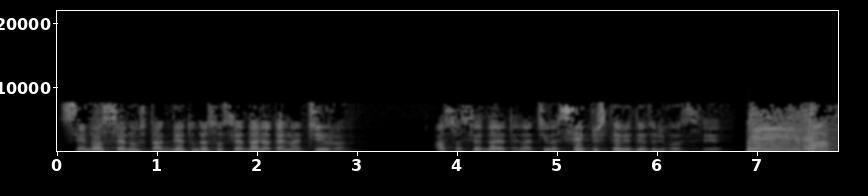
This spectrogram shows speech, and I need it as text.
Se você não está dentro da sociedade alternativa, a sociedade alternativa sempre esteve dentro de você. Viva!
